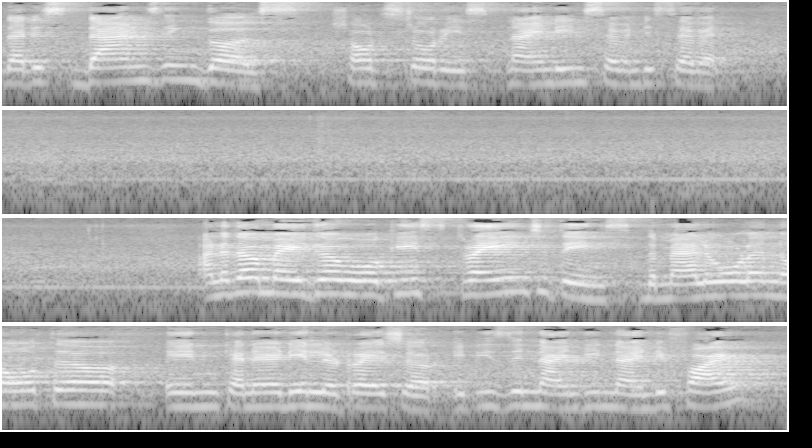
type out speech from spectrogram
that is Dancing Girls, short stories, 1977. Another major work is Strange Things, the malevolent North in Canadian literature. It is in 1995.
